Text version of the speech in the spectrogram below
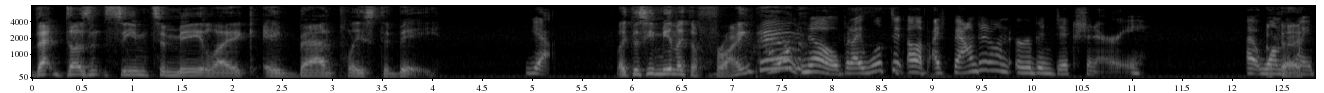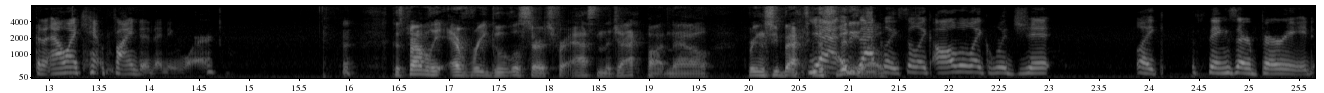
that doesn't seem to me like a bad place to be. Yeah. Like, does he mean like the frying pan? I don't know, but I looked it up. I found it on Urban Dictionary at one Okay. point, but now I can't find it anymore. Because probably every Google search for "ass in the jackpot" now brings you back to yeah, this video. Yeah, exactly. So like all the like legit like things are buried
